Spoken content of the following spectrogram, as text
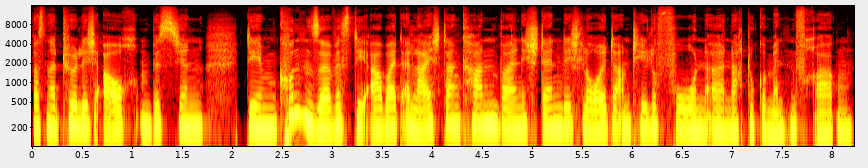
was natürlich auch ein bisschen dem Kundenservice die Arbeit erleichtern kann, weil nicht ständig Leute am Telefon äh, nach Dokumenten fragen.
